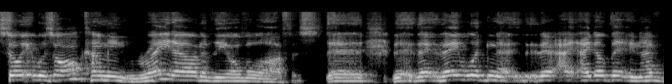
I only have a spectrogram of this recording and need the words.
So it was all coming right out of the Oval Office. They, they, they wouldn't, I, I, don't think, and I've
